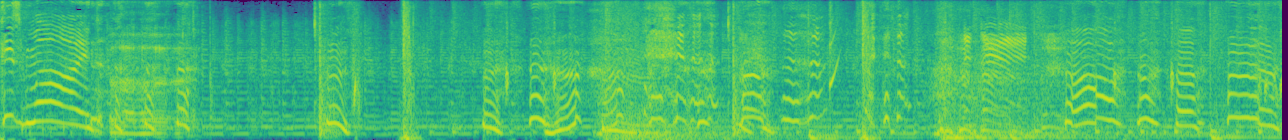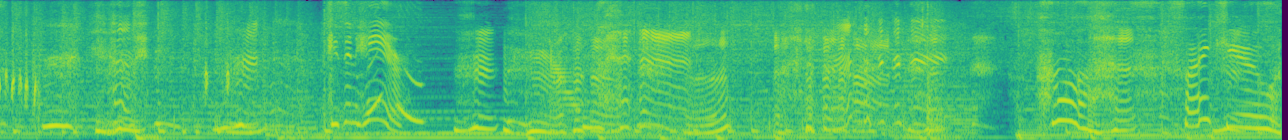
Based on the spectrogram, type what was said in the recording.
He's mine! He's in here. Thank you.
